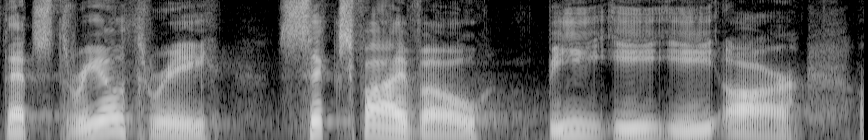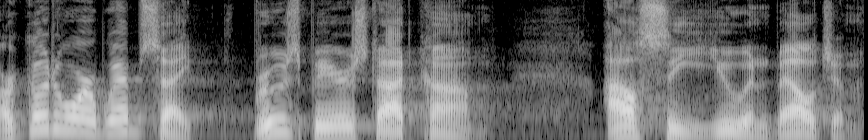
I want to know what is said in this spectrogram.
That's 303 650 BEER, or go to our website, brewsbeers.com. I'll see you in Belgium.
